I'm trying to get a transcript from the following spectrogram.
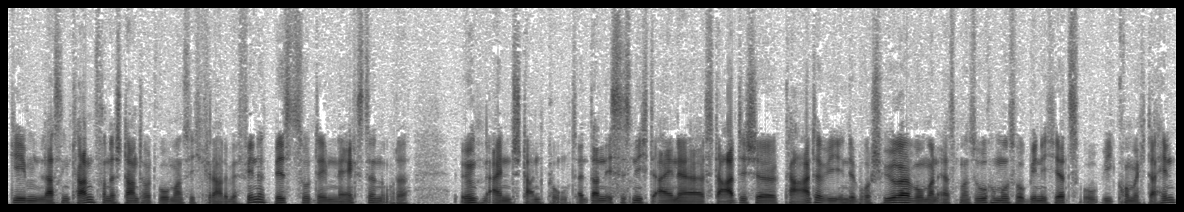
geben lassen kann von der Standort, wo man sich gerade befindet, bis zu dem nächsten oder irgendeinen Standpunkt. Dann ist es nicht eine statische Karte wie in der Broschüre, wo man erstmal suchen muss, wo bin ich jetzt, wo, wie komme ich dahin,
